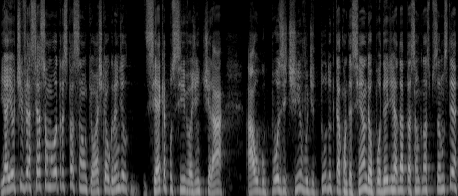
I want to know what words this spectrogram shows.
e aí eu tive acesso a uma outra situação, que eu acho que é o grande. Se é que é possível a gente tirar algo positivo de tudo que está acontecendo, é o poder de readaptação que nós precisamos ter.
